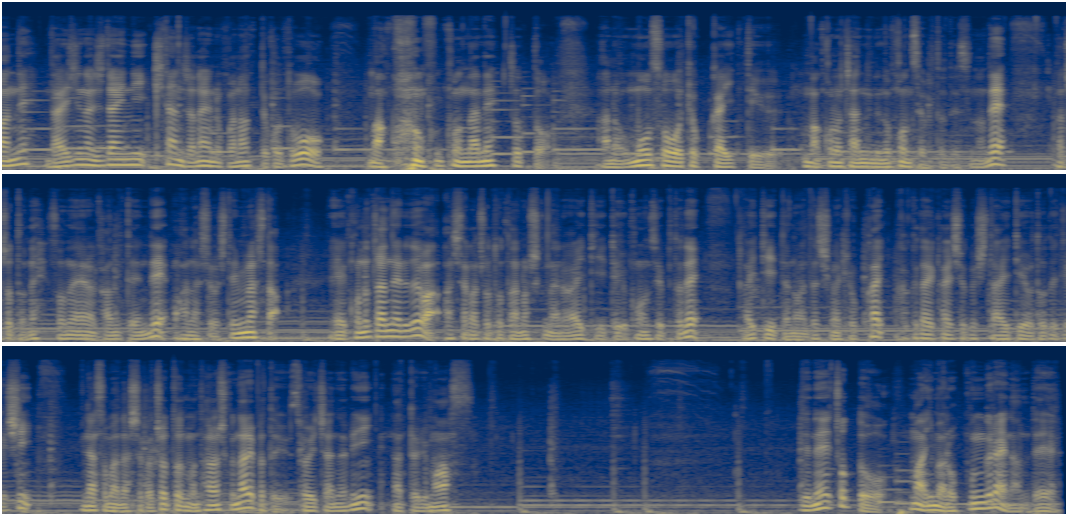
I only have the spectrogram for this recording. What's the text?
番ね大事な時代に来たんじゃないのかなってことをまあ こんなねちょっとあの妄想曲解っていう、まあ、このチャンネルのコンセプトですので、まあ、ちょっとねそのような観点でお話をしてみました、えー、このチャンネルでは明日がちょっと楽しくなる IT というコンセプトで IT との私が曲解拡大解釈した IT をお届けし皆様で明日がちょっとでも楽しくなればというそういうチャンネルになっております。でねちょっとまあ今6分ぐらいなんで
